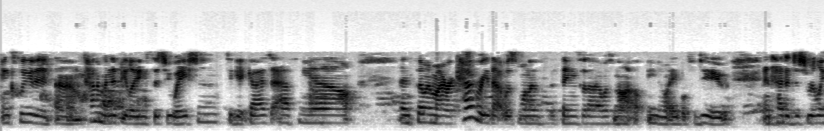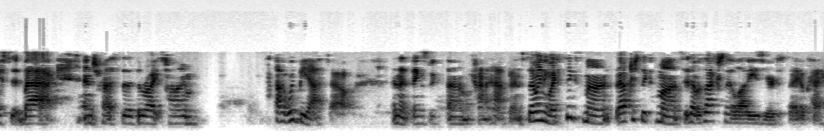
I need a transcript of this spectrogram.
included um, kind of manipulating situations to get guys to ask me out. And so in my recovery, that was one of the things that I was not, you know, able to do and had to just really sit back and trust that at the right time I would be asked out and that things would um, kind of happen. So anyway, six months, after six months, it was actually a lot easier to say, okay,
